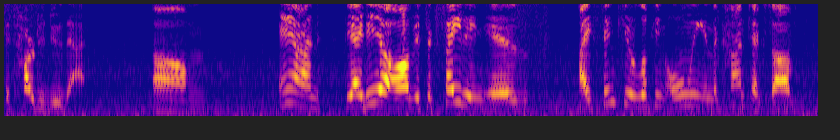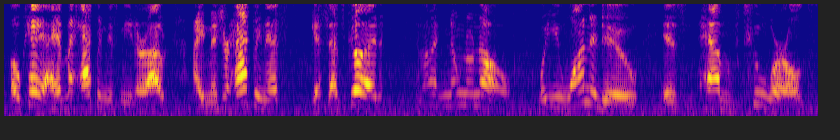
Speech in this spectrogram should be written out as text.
it's hard to do that. Um, and the idea of it's exciting is I think you're looking only in the context of, okay, I have my happiness meter out, I measure happiness, guess that's good. And I'm like, no, no, no. What you want to do is have two worlds.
